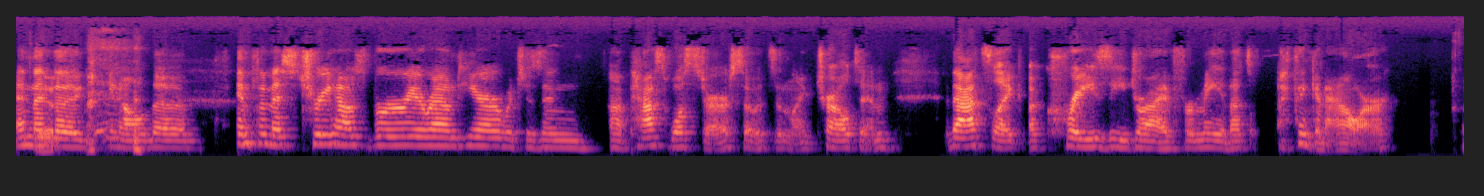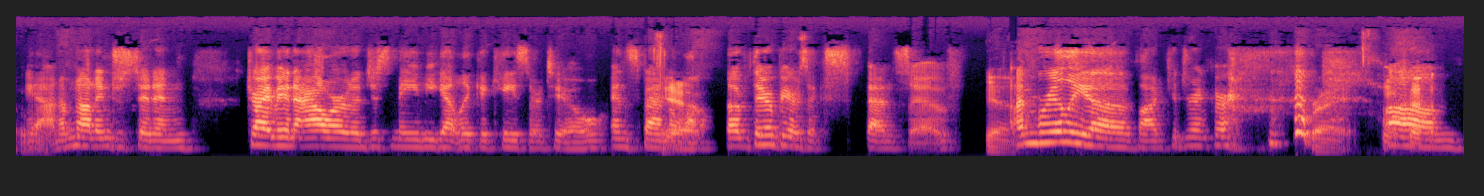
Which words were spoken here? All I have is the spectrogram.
And then the you know the infamous Treehouse Brewery around here, which is in uh, past Worcester, so it's in like Charlton. That's like a crazy drive for me. That's I think an hour. Yeah, and I'm not interested in driving an hour to just maybe get like a case or two and spend Yeah. a lot. Their beer is expensive. Yeah. I'm really a vodka drinker. Right. um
